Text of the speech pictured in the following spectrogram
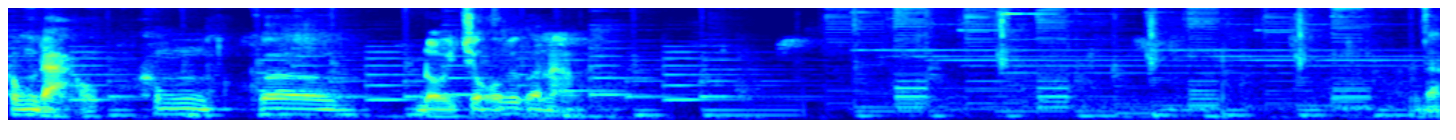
Không đảo không có đổi chỗ với con nào. Đã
